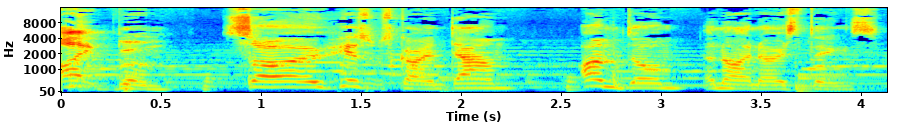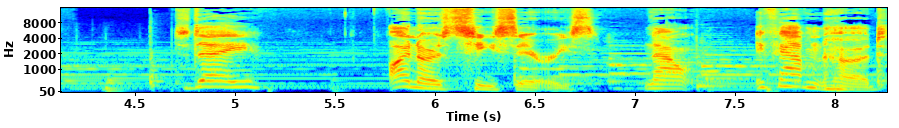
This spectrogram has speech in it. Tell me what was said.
Ike boom. So here's what's going down. I'm Dom and I knows things. Today, I knows T Series. Now, if you haven't heard,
